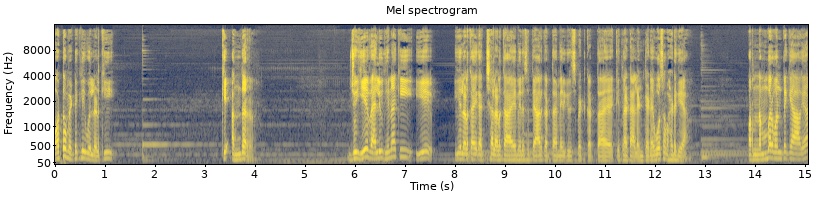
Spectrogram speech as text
ऑटोमेटिकली वो लड़की के अंदर जो ये वैल्यू थी ना कि ये ये लड़का एक अच्छा लड़का है, मेरे से प्यार करता है, मेरी रिस्पेक्ट करता है, कितना टैलेंटेड है, वो सब हट गया। और नंबर वन पे क्या आ गया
